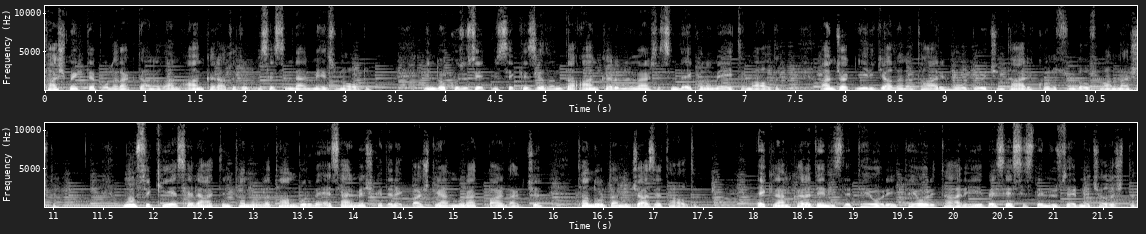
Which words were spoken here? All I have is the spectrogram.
Taş Mektep olarak da anılan Ankara Atatürk Lisesi'nden mezun oldu. 1978 yılında Ankara Üniversitesi'nde ekonomi eğitimi aldı. Ancak ilgi alanı tarih olduğu için tarih konusunda uzmanlaştı. Musikiye Selahattin Tanur'la tambur ve eser meşk ederek başlayan Murat Bardakçı, Tanur'dan icazet aldı. Ekrem Karadeniz'le teori, teori tarihi ve ses sistemi üzerine çalıştı.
